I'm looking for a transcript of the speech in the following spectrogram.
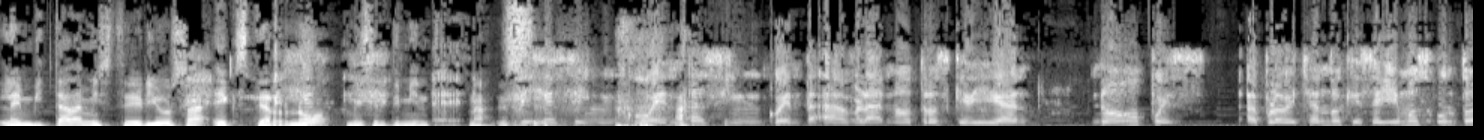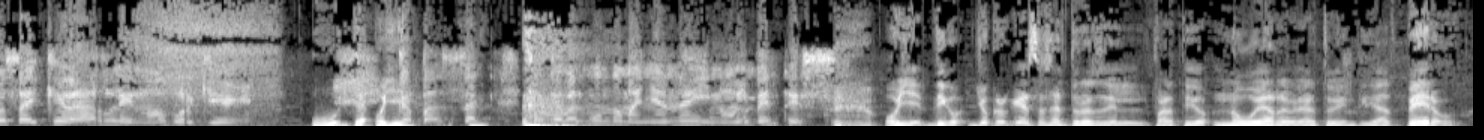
la invitada misteriosa externó mi sentimiento. No, Dije 50-50, habrán otros que digan, no, pues aprovechando que seguimos juntos hay que darle, ¿no? Porque Uy, te- oye, capaz se, se acaba el mundo mañana y no inventes. oye, digo, yo creo que a estas alturas del partido no voy a revelar tu identidad, pero...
